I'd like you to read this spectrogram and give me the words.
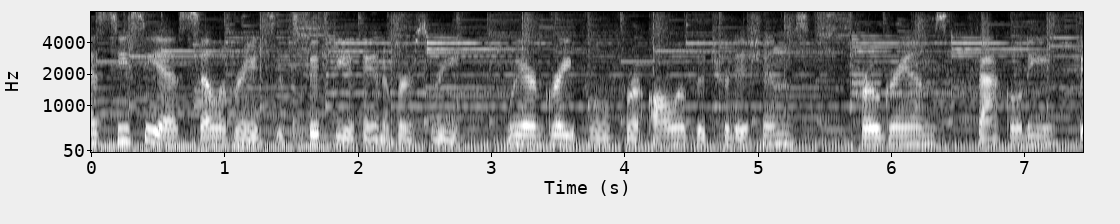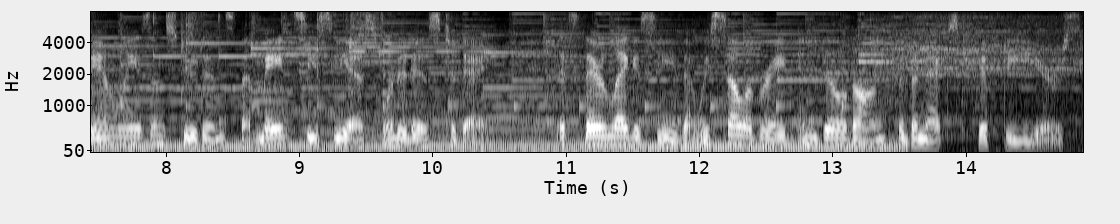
As CCS celebrates its 50th anniversary, we are grateful for all of the traditions, programs, faculty, families, and students that made CCS what it is today. It's their legacy that we celebrate and build on for the next 50 years.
